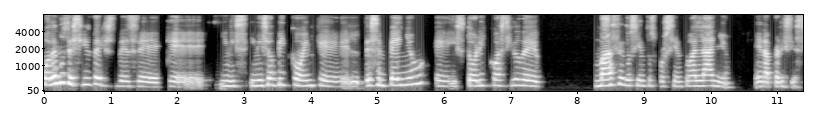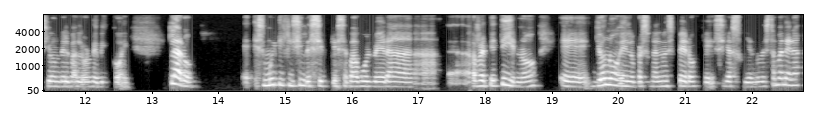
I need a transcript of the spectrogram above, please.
podemos decir desde que inició Bitcoin que el desempeño eh, histórico ha sido de más de 200% al año en apreciación del valor de Bitcoin. Claro, es muy difícil decir que se va a volver a, repetir, ¿no? Eh, yo no, en lo personal, no espero que siga subiendo de esta manera,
